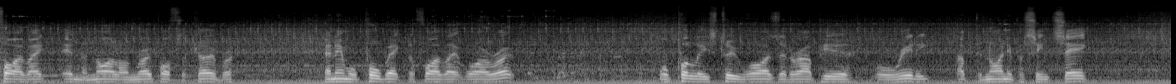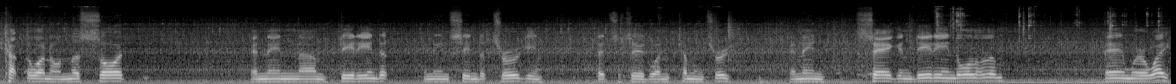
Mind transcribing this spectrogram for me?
5/8 and the nylon rope off the Cobra, and then we'll pull back the 5/8 wire rope. We'll pull these two wires that are up here already up to 90% sag, cut the one on this side, and then um, dead end it, and then send it through again. That's the third one coming through, and then sag and dead end all of them, and we're away,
